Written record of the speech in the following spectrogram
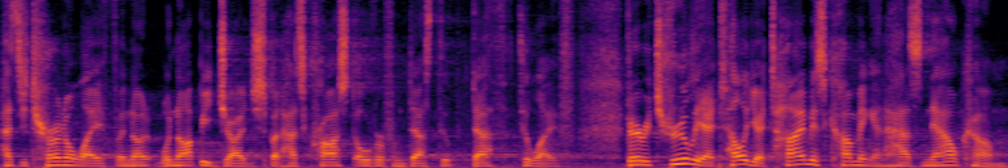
has eternal life and not, will not be judged, but has crossed over from death to, death to life. Very truly, I tell you, a time is coming and has now come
